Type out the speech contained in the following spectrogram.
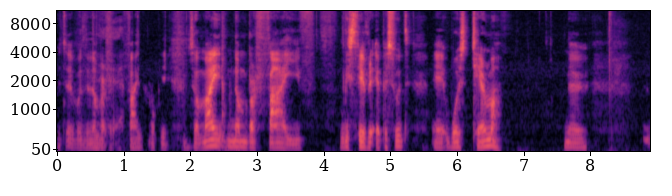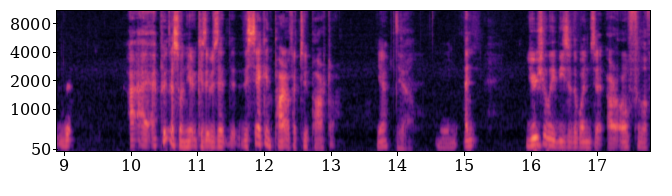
it was the number yeah. five. Okay, so my number five least favorite episode uh, was Terma. Now, the, I, I put this on here because it was a, the second part of a two-parter. Yeah. Yeah. Um, and usually these are the ones that are all full of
